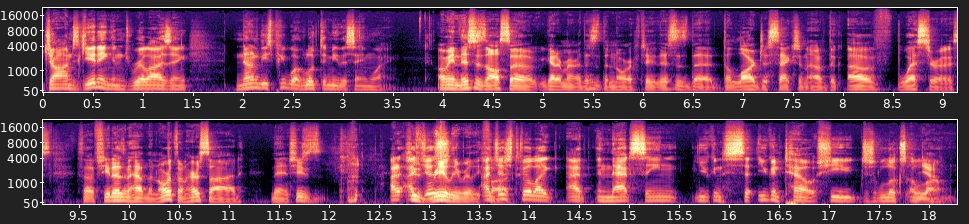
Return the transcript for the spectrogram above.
John's getting and realizing none of these people have looked at me the same way. I mean, this is also you got to remember this is the north too. This is the the largest section of the of Westeros. So if she doesn't have the north on her side, then she's I, I She's just, really, really I just feel like at, in that scene, you can you can tell she just looks alone.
